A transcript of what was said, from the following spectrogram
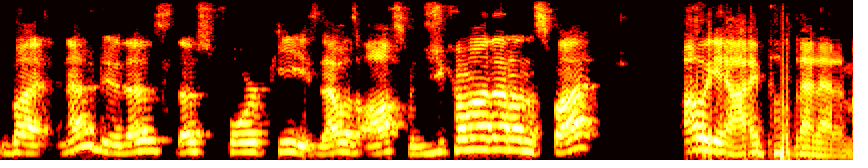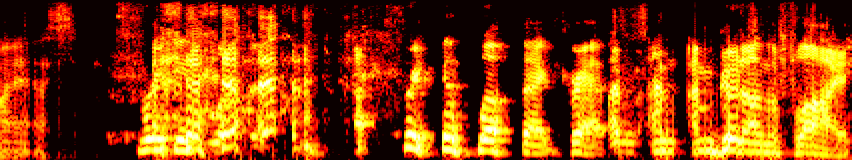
But no, dude, those those four P's, that was awesome. Did you come on that on the spot? Oh yeah, I pulled that out of my ass. Freaking love it. I freaking love that crap. I'm I'm, I'm good on the fly.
